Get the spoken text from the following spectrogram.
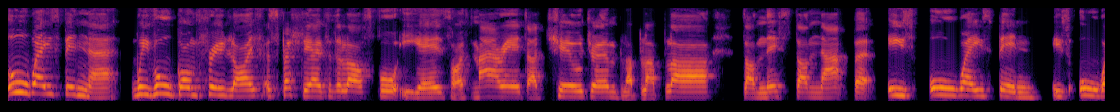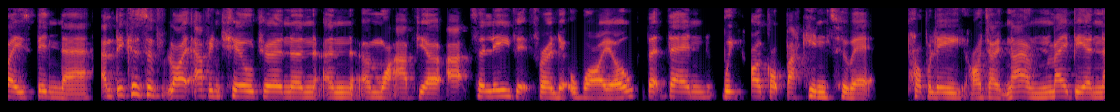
Always been there. We've all gone through life, especially over the last 40 years. I've married, had children, blah, blah, blah, done this, done that. But he's always been, he's always been there. And because of like having children and, and, and what have you, I had to leave it for a little while. But then we, I got back into it probably, I don't know, maybe an,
